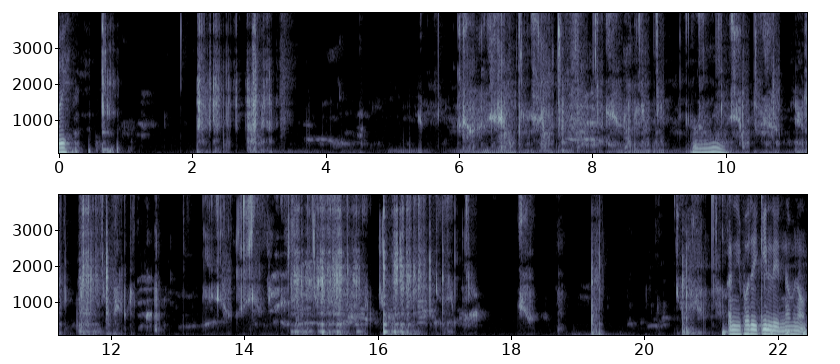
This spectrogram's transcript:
ลุย อืมอันนี้พอได้กินลิ้นนะพี่น้อง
